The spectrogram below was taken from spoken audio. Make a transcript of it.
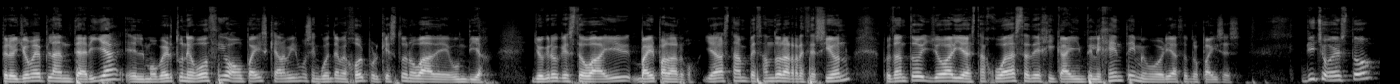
pero yo me plantearía el mover tu negocio a un país que ahora mismo se encuentre mejor porque esto no va de un día. Yo creo que esto va a ir, va a ir para largo. Y ahora está empezando la recesión, por lo tanto yo haría esta jugada estratégica e inteligente y me movería hacia otros países. Dicho esto,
